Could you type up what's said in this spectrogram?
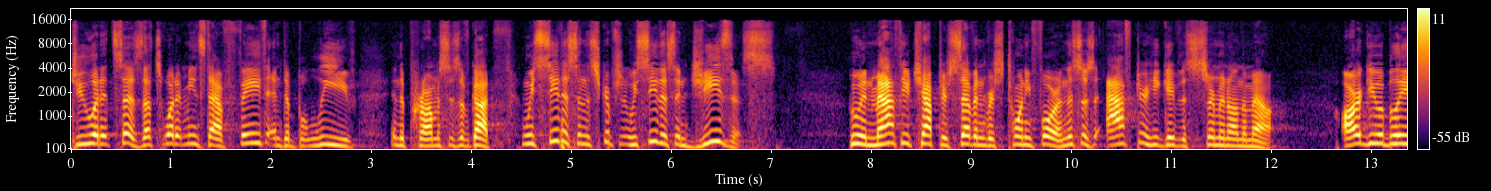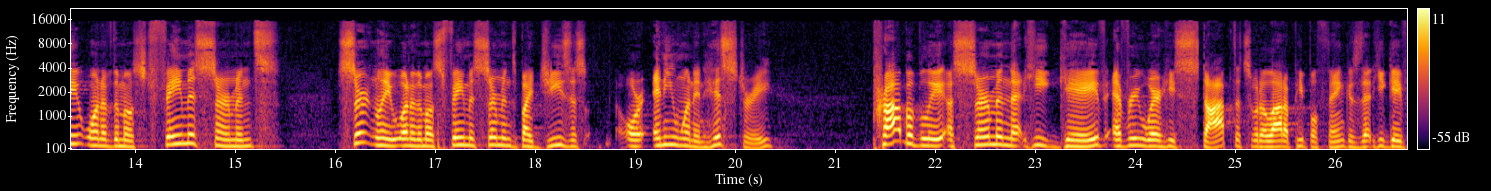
do what it says. That's what it means to have faith and to believe in the promises of God. And we see this in the scripture. We see this in Jesus, who in Matthew chapter 7, verse 24, and this is after he gave the Sermon on the Mount, arguably one of the most famous sermons, certainly one of the most famous sermons by Jesus or anyone in history probably a sermon that he gave everywhere he stopped. That's what a lot of people think, is that he gave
